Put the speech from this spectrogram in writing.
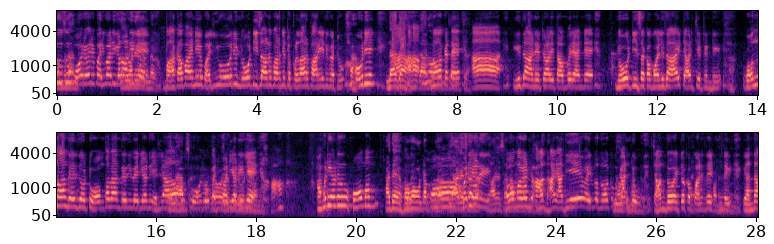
ദിവസവും ഓരോരോ പരിപാടികളാണില്ലേ ഭഗവാന് വലിയൊരു ആണ് പറഞ്ഞിട്ട് പിള്ളേർ പറയുന്നു കേട്ടു. ഓടി. നോക്കട്ടെ. ആ ഇതാണ് കേട്ടോ ഈ തമ്പുരാന്റെ നോട്ടീസൊക്കെ വലുതായിട്ട് അടിച്ചിട്ടുണ്ട്. ഒന്നാം തീയതി തൊട്ട് ഒമ്പതാം തീയതി വരെയാണ് എല്ലാ ദിവസവും ഓരോ പരിപാടിയാണ് ഇല്ലേ? ആ, അവിടെയാണ് ഹോമം. അതെ ഹോമകുണ്ടം അവിടെയാണ് യാഗശാല ആ ഞാൻ അതേ വരുമ്പോ നോക്കുമ്പോ കണ്ടു. ചന്തമായിട്ടൊക്കെ പണിതിട്ടുണ്ട്. എന്താ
